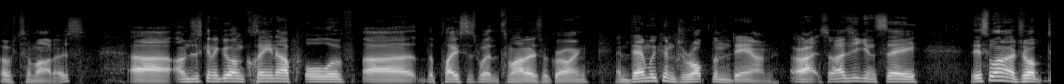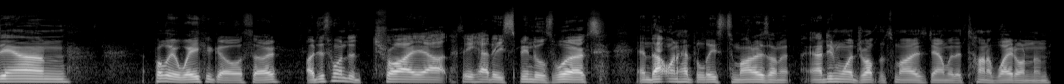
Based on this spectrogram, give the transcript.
of tomatoes, uh, I'm just gonna go and clean up all of uh, the places where the tomatoes were growing and then we can drop them down. All right, so as you can see, this one I dropped down probably a week ago or so. I just wanted to try out, see how these spindles worked and that one had the least tomatoes on it and I didn't want to drop the tomatoes down with a ton of weight on them.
